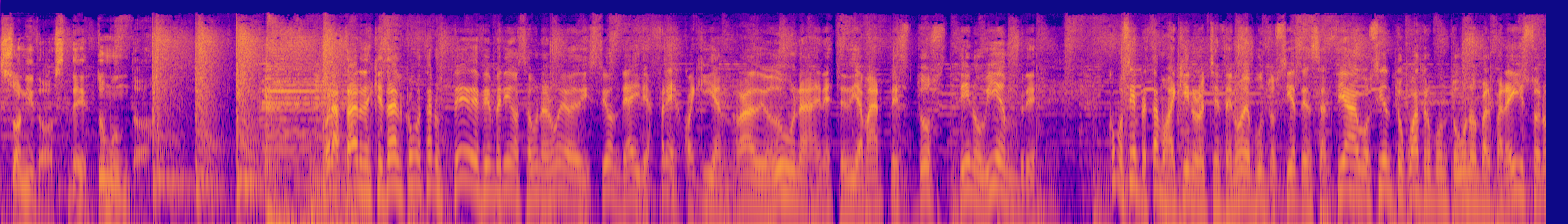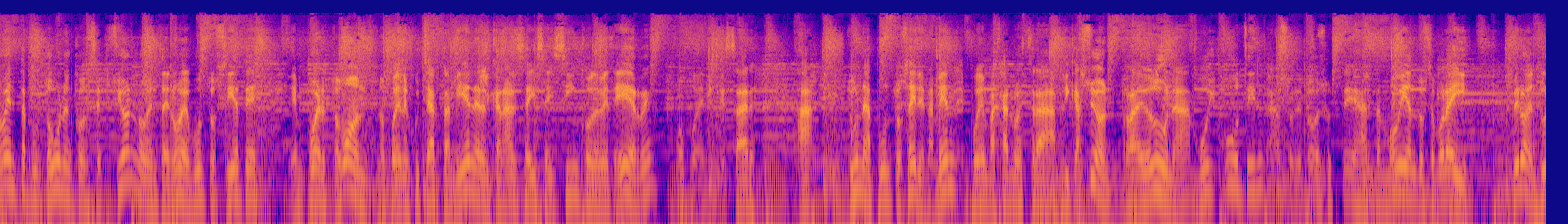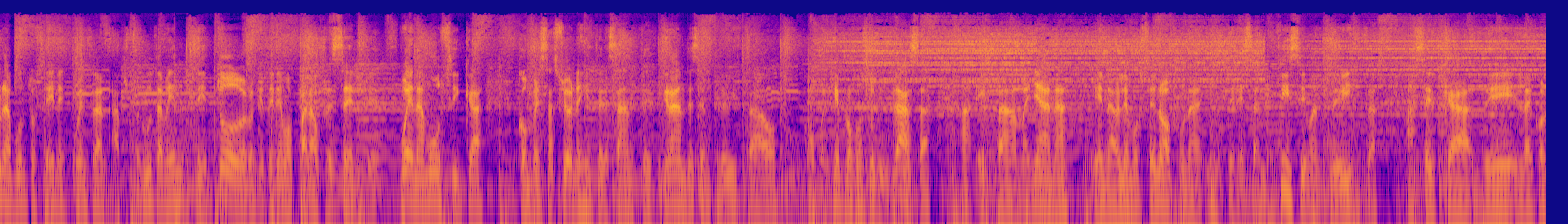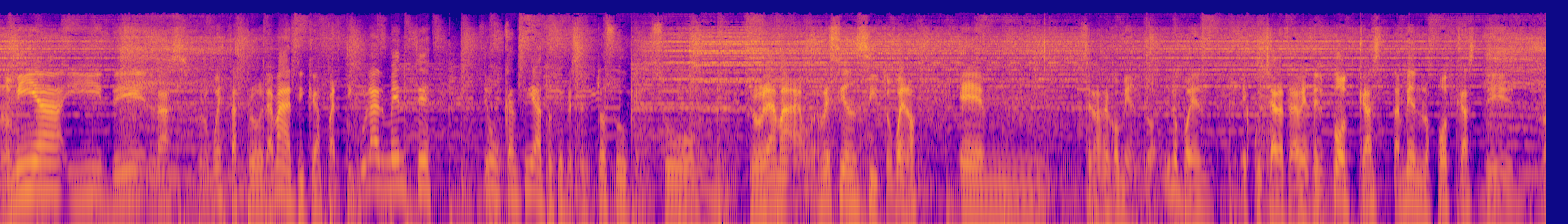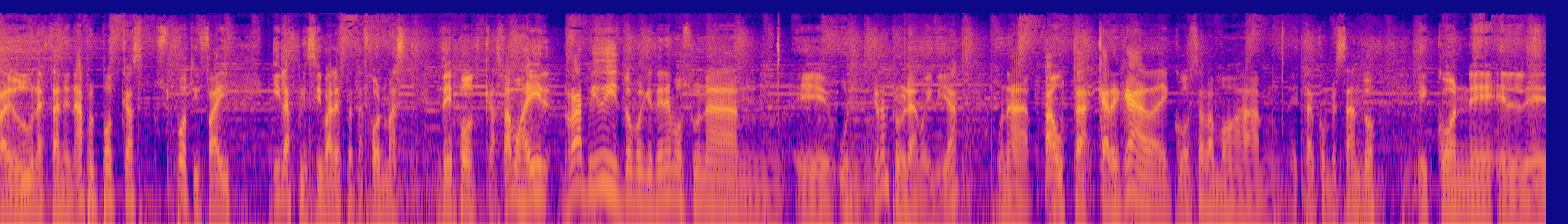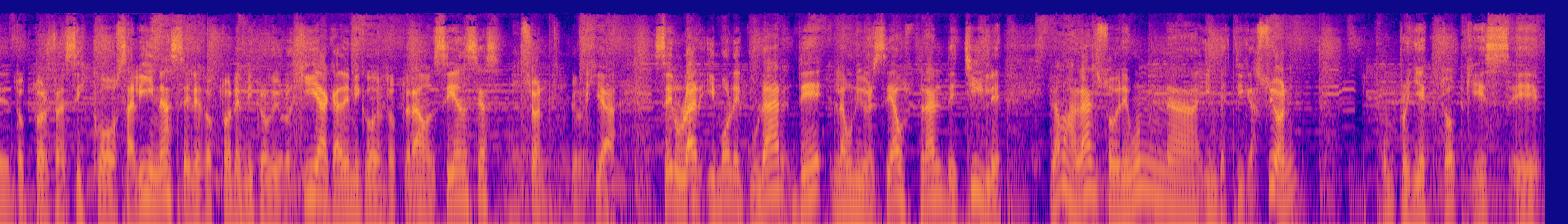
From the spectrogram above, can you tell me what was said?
Sonidos de tu mundo. Buenas tardes, ¿qué tal? ¿Cómo están ustedes? Bienvenidos a una nueva edición de Aire Fresco aquí en Radio Duna en este día martes 2 de noviembre. Como siempre, estamos aquí en el 89.7 en Santiago, 104.1 en Valparaíso, 90.1 en Concepción, 99.7 en Puerto Montt. Nos pueden escuchar también en el canal 665 de BTR o pueden ingresar a duna.cl. También pueden bajar nuestra aplicación Radio Duna, muy útil, ah, sobre todo si ustedes andan moviéndose por ahí. Pero en duna.cl encuentran absolutamente todo lo que tenemos para ofrecerles. Buena música, conversaciones interesantes, grandes entrevistados, como por ejemplo José Luis Daza, ah, esta mañana en Hablemos en Off, una interesantísima entrevista acerca de la economía y de las propuestas programáticas, particularmente de un candidato que presentó su, su mm, programa reciencito. Bueno, em, se los recomiendo. Y lo pueden escuchar a través del podcast. También los podcasts de Radio Duna están en Apple Podcast, Spotify y las principales plataformas de podcast. Vamos a ir rapidito porque tenemos una, mm, eh, un gran programa hoy día, una pauta cargada de cosas. Vamos a mm, estar conversando eh, con eh, el doctor Francisco Salinas, él es doctor en microbiología, académico del doctorado en ciencias, en biología celular y molecular de la Universidad Austral de Chile. Y vamos a hablar sobre una investigación un proyecto que es, eh,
